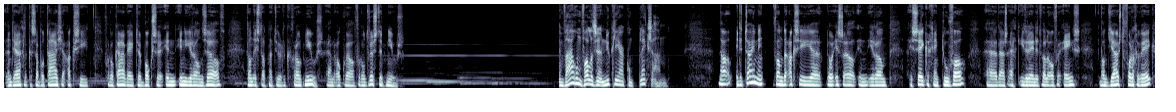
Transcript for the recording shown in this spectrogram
een dergelijke sabotageactie voor elkaar weet te boksen in, in Iran zelf, dan is dat natuurlijk groot nieuws en ook wel verontrustend nieuws. En waarom vallen ze een nucleair complex aan? Nou, de timing van de actie uh, door Israël in Iran is zeker geen toeval. Uh, daar is eigenlijk iedereen het wel over eens. Want juist vorige week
